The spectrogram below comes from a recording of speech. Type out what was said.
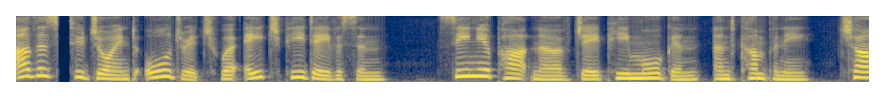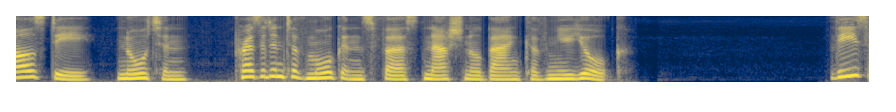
Others who joined Aldrich were H.P. Davison, senior partner of J.P. Morgan and Company, Charles D. Norton, president of Morgan's First National Bank of New York. These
